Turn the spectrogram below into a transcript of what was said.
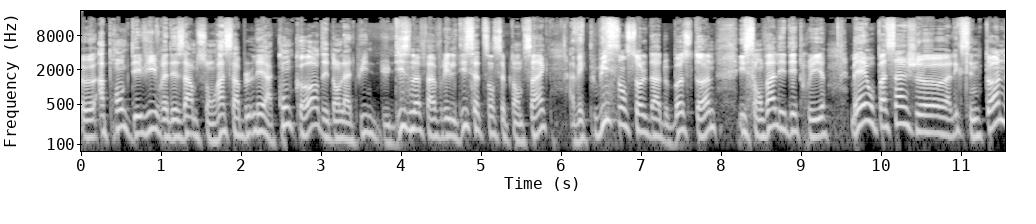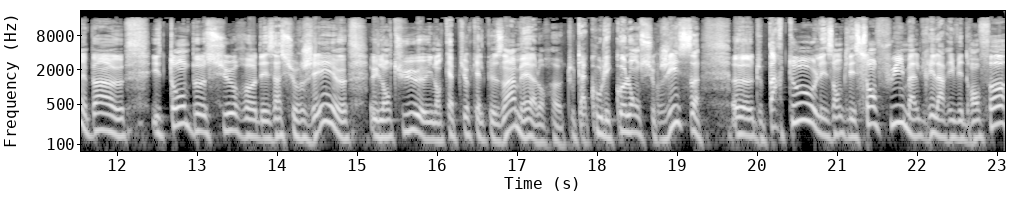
euh, apprend que des vivres et des armes sont rassemblés à Concorde et dans la nuit du 19 avril 1775, avec 800 soldats de Boston, il s'en va les détruire. Mais au passage euh, à Lexington, eh ben, il tombe sur des insurgés. il en tue, il en capture quelques-uns, mais alors tout à coup, les colons surgissent de partout. Les Anglais s'enfuient malgré l'arrivée de renforts.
